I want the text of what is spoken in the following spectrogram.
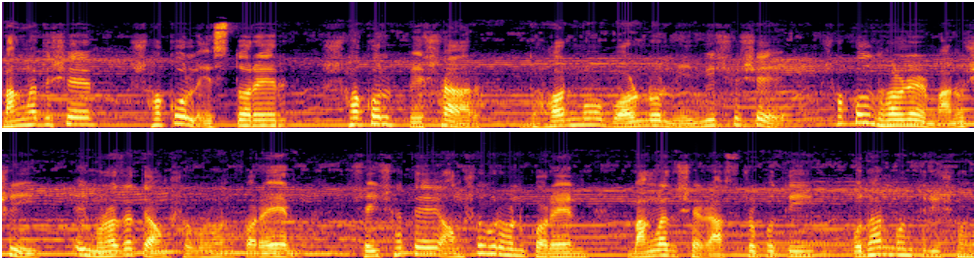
বাংলাদেশের সকল স্তরের সকল পেশার ধর্ম, বর্ণ, নির্বিশেষে সকল ধরনের মানুষই এই মোনাজাতে অংশগ্রহণ করেন। সেই সাথে অংশগ্রহণ করেন বাংলাদেশের রাষ্ট্রপতি, প্রধানমন্ত্রী সহ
